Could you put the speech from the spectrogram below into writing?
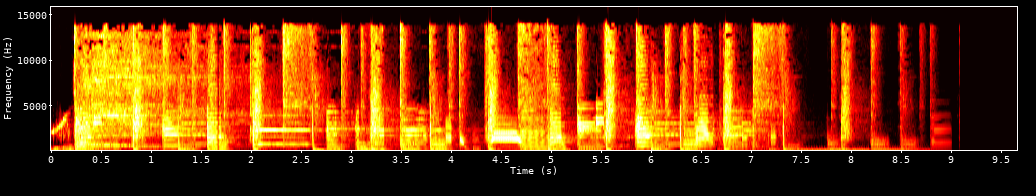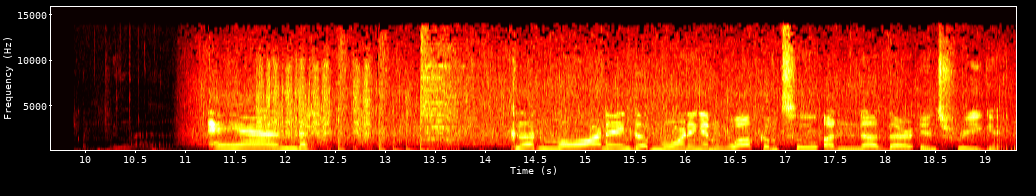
And good morning, good morning, and welcome to another intriguing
